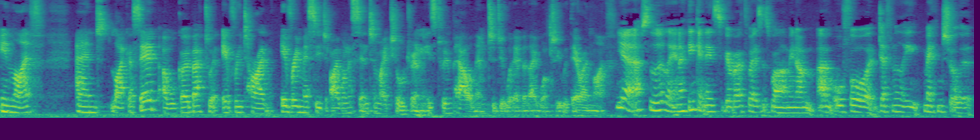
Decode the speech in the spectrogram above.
in life. And like I said, I will go back to it every time. Every message I want to send to my children is to empower them to do whatever they want to with their own life. Yeah, absolutely. And I think it needs to go both ways as well. I mean, I'm I'm all for definitely making sure that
